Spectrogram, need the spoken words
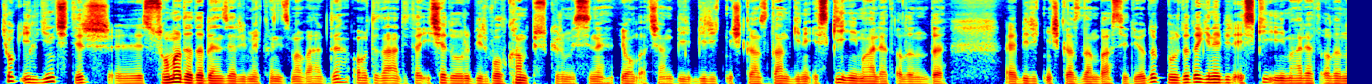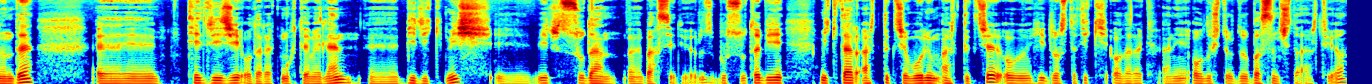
Çok ilginçtir. E, Soma'da da benzer bir mekanizma vardı. Orada da adeta içe doğru bir volkan püskürmesine yol açan bir birikmiş gazdan yine eski imalat alanında e, birikmiş gazdan bahsediyorduk. Burada da yine bir eski imalat alanında e, tedrici olarak muhtemelen e, birikmiş e, bir sudan e, bahsediyoruz. Bu su tabii miktar arttıkça, volüm arttıkça o hidrostatik olarak hani oluşturduğu basınç da artıyor.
